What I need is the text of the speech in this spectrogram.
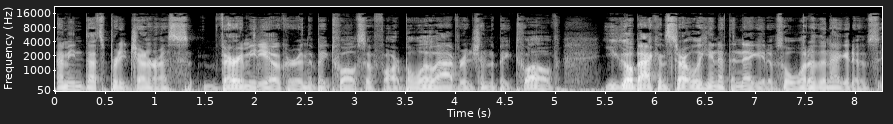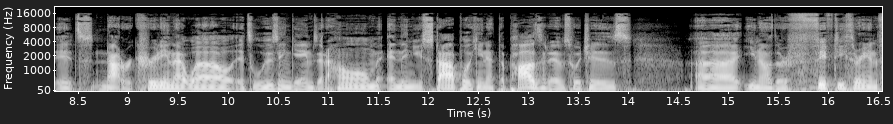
I mean, that's pretty generous, very mediocre in the Big 12 so far, below average in the Big 12. You go back and start looking at the negatives. Well, what are the negatives? It's not recruiting that well. It's losing games at home, and then you stop looking at the positives, which is, uh, you know, they're fifty three and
